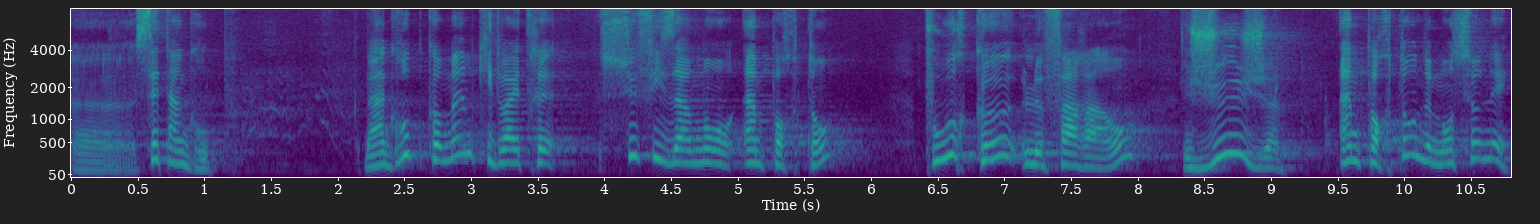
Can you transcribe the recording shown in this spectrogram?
euh, c'est un groupe. Mais un groupe quand même qui doit être suffisamment important pour que le pharaon juge important de mentionner.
